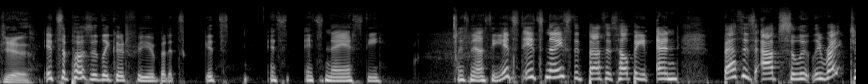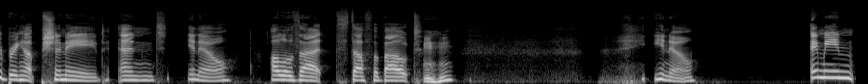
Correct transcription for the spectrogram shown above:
Yeah. It's supposedly good for you, but it's it's it's it's nasty. It's nasty. It's it's nice that Beth is helping, and Beth is absolutely right to bring up Sinead and you know all of that stuff about mm-hmm. you know. I mean,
